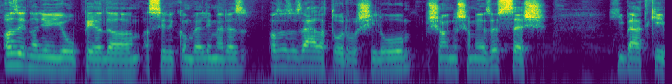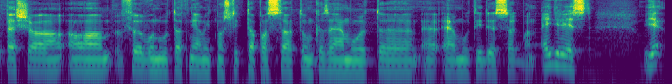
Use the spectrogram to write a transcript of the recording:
Azért nagyon jó példa a Silicon Valley, mert ez az az, az állatorvosi ló, sajnos, amely az összes hibát képes a, a fölvonultatni, amit most itt tapasztaltunk az elmúlt, elmúlt időszakban. Egyrészt, ugye,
